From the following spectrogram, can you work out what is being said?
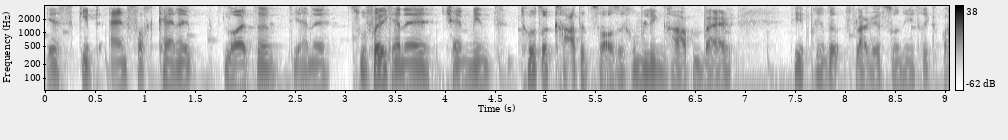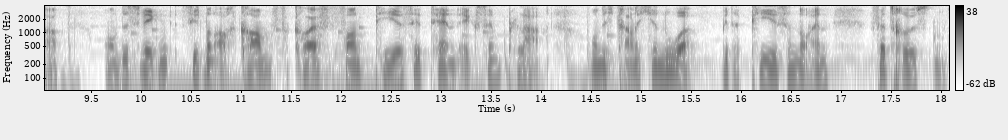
es gibt einfach keine Leute, die eine zufällig eine Gem Mint Turtle Karte zu Hause rumliegen haben, weil die Printerflagge so niedrig war. Und deswegen sieht man auch kaum Verkäufe von PSA 10 Exemplar. Und ich kann euch hier nur mit der PSA 9 vertrösten.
